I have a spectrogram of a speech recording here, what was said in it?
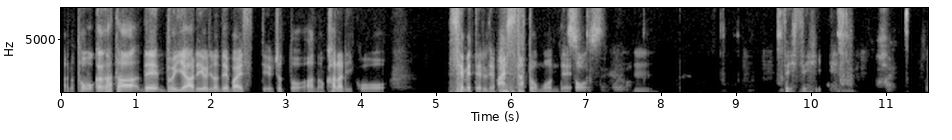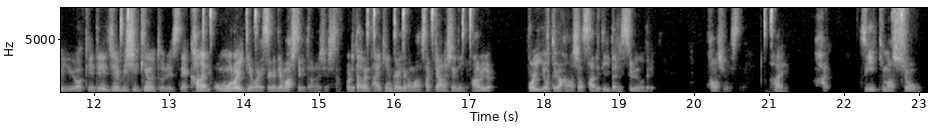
あの10日型で VR 寄りのデバイスっていう、ちょっとあのかなりこう、攻めてるデバイスだと思うんで、そうですね、これは。うん、ぜひぜひ。はい。というわけで、JBC キュートでですね、かなりおもろいデバイスが出ましたよという話でした。これ多分体験会とか、まあ、さっき話したようにあるっぽいよという話をされていたりするので、楽しみですね。はい。はい。次行きましょう。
